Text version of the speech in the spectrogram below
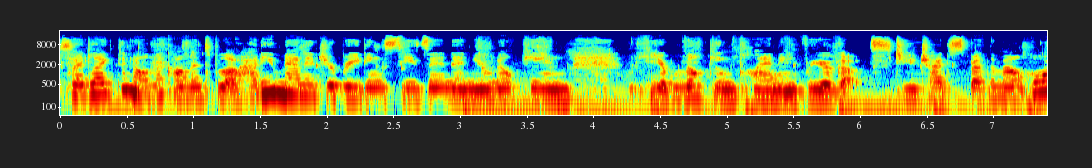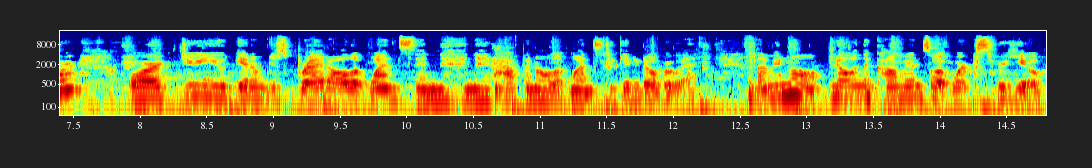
So I'd like to know in the comments below, how do you manage your breeding season and your milking your milking planning for your goats? Do you try to spread them out more or do you get them just bred all at once and, and it happen all at once to get it over with? Let me know, know in the comments what works for you.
